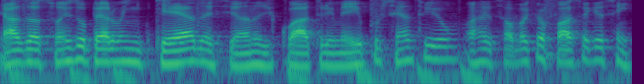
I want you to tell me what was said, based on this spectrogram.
As ações operam em queda esse ano de 4,5% e eu, a ressalva que eu faço é que assim,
